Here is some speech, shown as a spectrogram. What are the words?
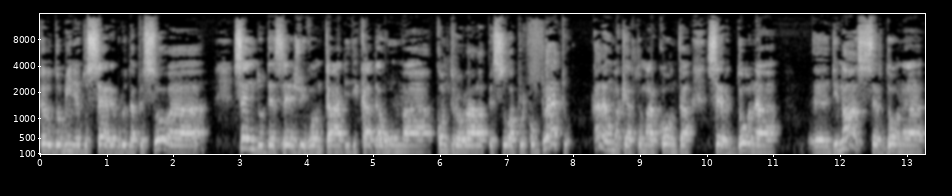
pelo domínio do cérebro da pessoa, sendo o desejo e vontade de cada uma controlar a pessoa por completo. Cada uma quer tomar conta, ser dona eh, de nós, ser dona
